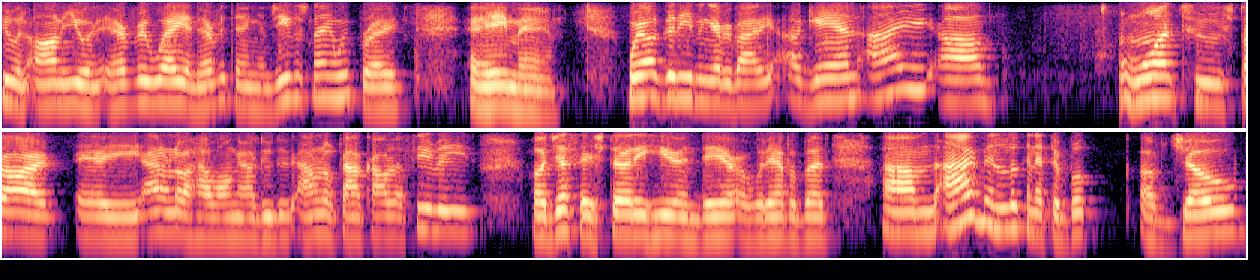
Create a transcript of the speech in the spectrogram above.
you and honor you in every way and everything. In Jesus' name we pray. Amen. Well, good evening, everybody. Again, I uh, want to start a, I don't know how long I'll do this, I don't know if I'll call it a series or just a study here and there or whatever, but um, I've been looking at the book of Job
